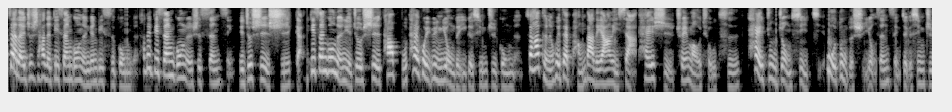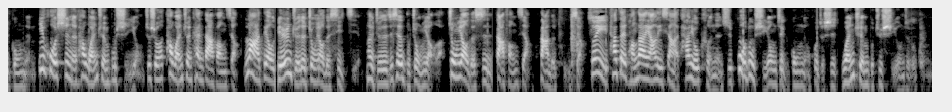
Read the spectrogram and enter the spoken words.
再来就是它的第三功能跟第四功能，它的第三功能是 sensing，也就是实感。第三功能也就是它不太会运用的一个心智功能，所以它可能会在庞大的压力下开始吹毛求疵，太注重细节，过度的使用 sensing 这个心智功能，亦或是呢，它完全不使用，就说它完全看大方向，落掉别人觉得重要的细节，他觉得这些不重要了，重要的是大方向、大的图像。所以它在庞大压力下，它有可能是过度使用这个功能，或者是完全不去使用这个功能。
